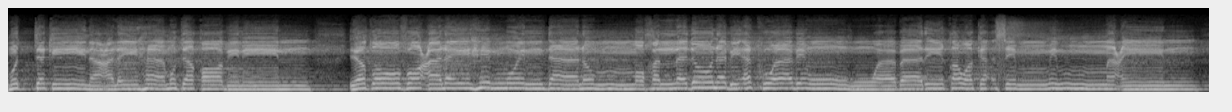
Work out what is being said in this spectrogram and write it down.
متكئين عليها متقابلين. يطوف عليهم ولدان مخلدون بأكواب وأباريق وكأس من معين.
